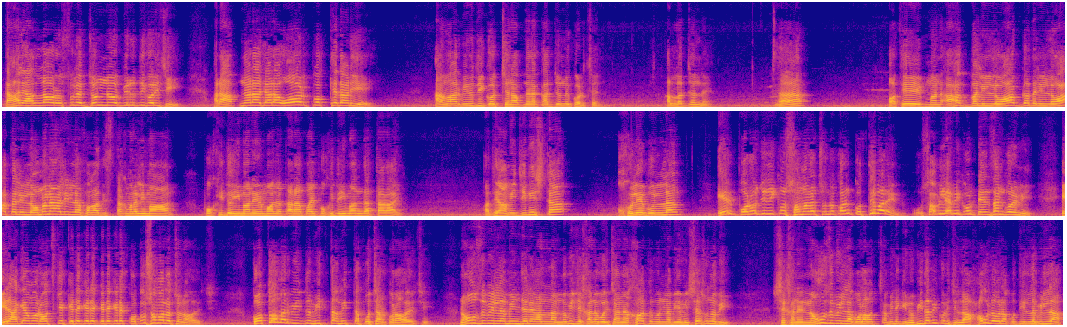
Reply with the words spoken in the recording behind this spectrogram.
তাহলে আল্লাহ রসুলের জন্য ওর বিরোধী করেছি। আর আপনারা যারা ওর পক্ষে দাঁড়িয়ে আমার বিরোধী করছেন, আপনারা কার জন্য করছেন? আল্লাহর জন্যে? হ্যাঁ? অতএব মান ফকাদ ইস্তাকমাল ইমান প্রকৃত ইমানের মজা তারা পায়, প্রকৃত ইমানদার তারাই। অতএব আমি জিনিসটা খুলে বললাম, এরপরও যদি কেউ সমালোচনা করেন, করতে পারেন। ও সব নিয়ে আমি কোনো টেনশন করিনি। এর আগে আমার অজকে কেটে কেটে কেটে কেটে কত সমালোচনা হয়েছে। কত আমার বিরুদ্ধে মিথ্যা মিথ্যা প্রচার করা হয়েছে। নওজুবিল্লাহ মিনজালে আল্লাহ নবী যেখানে বলছে, আনা খাতমুন নবী আমি শেষ নবী। সেখানে নওজুবিল্লাহ বলা হচ্ছে, আমি নাকি নবী দাবি করেছি বিল্লাহ।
